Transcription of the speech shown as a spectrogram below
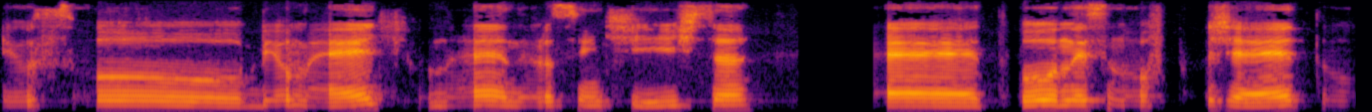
eu sou biomédico, né, neurocientista. Estou nesse novo projeto,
